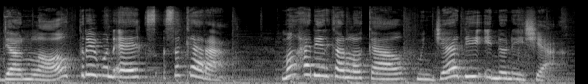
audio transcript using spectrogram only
Download Tribun X sekarang, menghadirkan lokal menjadi Indonesia.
